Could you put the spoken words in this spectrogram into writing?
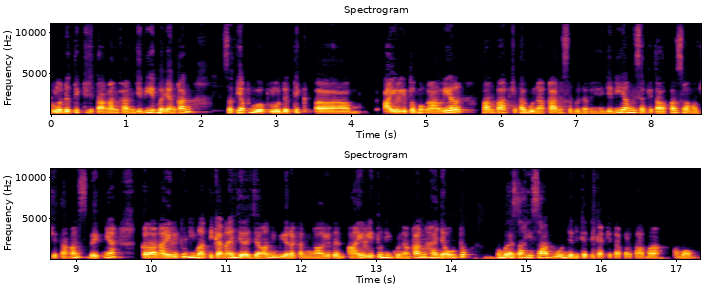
20 detik cuci tangan kan. Jadi bayangkan setiap 20 detik uh, air itu mengalir tanpa kita gunakan sebenarnya. Jadi yang bisa kita lakukan selama cuci tangan sebaiknya keran air itu dimatikan aja, jangan dibiarkan mengalir dan air itu digunakan hanya untuk membasahi sabun. Jadi ketika kita pertama mau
